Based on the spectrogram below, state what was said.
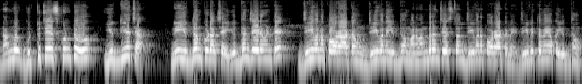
నన్ను గుర్తు చేసుకుంటూ యుద్ధచ నీ యుద్ధం కూడా చేయి. యుద్ధం చేయడం అంటే జీవన పోరాటం. జీవన యుద్ధం. మనమందరం చేస్తాం జీవన పోరాటమే. జీవితమే ఒక యుద్ధం.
